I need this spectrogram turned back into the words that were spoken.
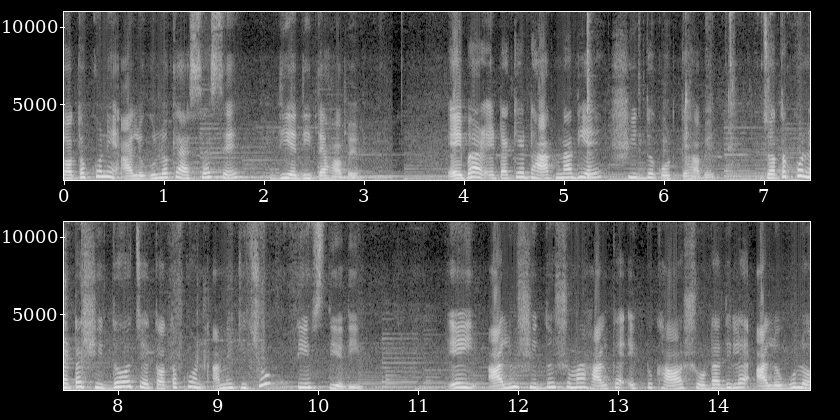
ততক্ষণই আলুগুলোকে আস্তে আস্তে দিয়ে দিতে হবে। এইবার এটাকে ঢাকনা দিয়ে সিদ্ধ করতে হবে। যতক্ষণ এটা সিদ্ধ হচ্ছে ততক্ষণ আমি কিছু টিপস দিয়ে দিই। এই আলু সিদ্ধর সময় হালকা একটু খাওয়ার সোডা দিলে আলুগুলো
